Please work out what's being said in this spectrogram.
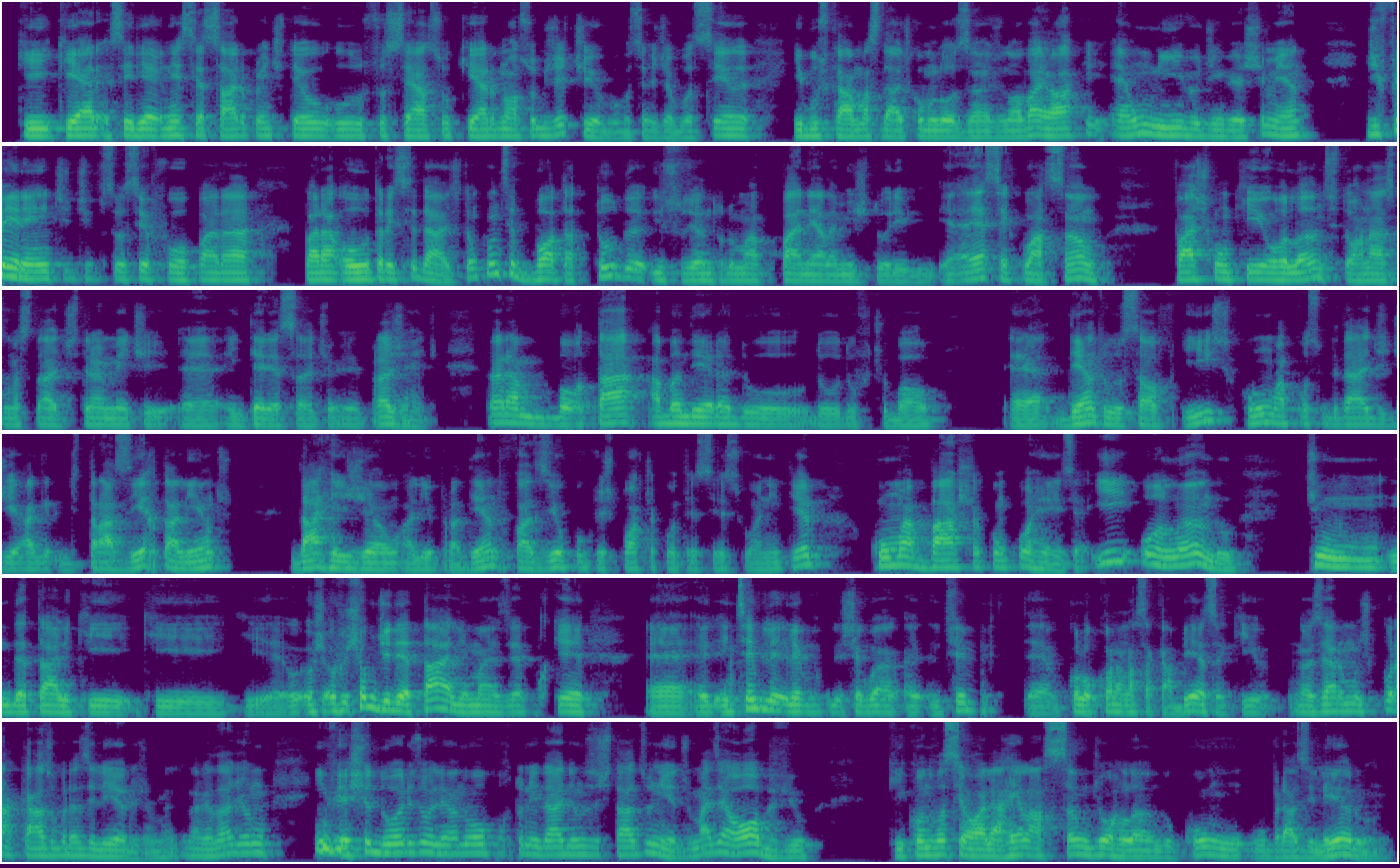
que, que era, seria necessário para a gente ter o, o, sucesso que era o nosso objetivo. Ou seja, você ir buscar uma cidade como Los Angeles, Nova York, é um nível de investimento diferente de se você for para para outras cidades. Então, quando você bota tudo isso dentro de uma panela mistura, essa equação faz com que Orlando se tornasse uma cidade extremamente é, interessante para a gente. Então, era botar a bandeira do, do, do futebol é, dentro do Southeast, com uma possibilidade de, de trazer talentos da região ali para dentro, fazer com que o esporte acontecesse o ano inteiro, com uma baixa concorrência. E Orlando tinha um, um detalhe que, que, que eu, eu, chamo de detalhe, mas é porque é, a gente sempre chegou, a, gente sempre é, colocou na nossa cabeça que nós éramos por acaso brasileiros, mas na verdade eram investidores olhando a oportunidade nos Estados Unidos. Mas é óbvio que quando você olha a relação de Orlando com o brasileiro,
